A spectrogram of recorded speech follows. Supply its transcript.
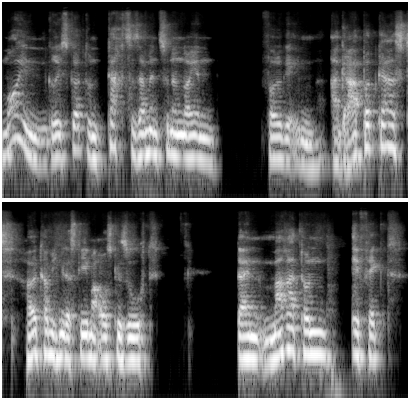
Moin, grüß Gott und Tag zusammen zu einer neuen Folge im Agrarpodcast. Heute habe ich mir das Thema ausgesucht, dein Marathon-Effekt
